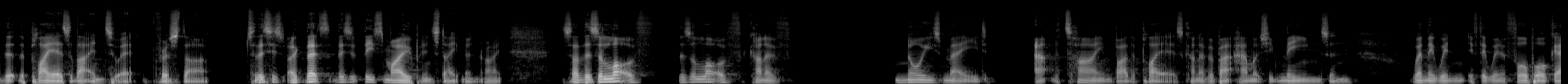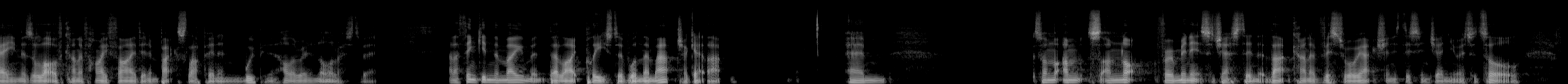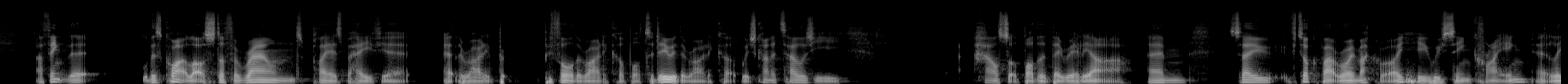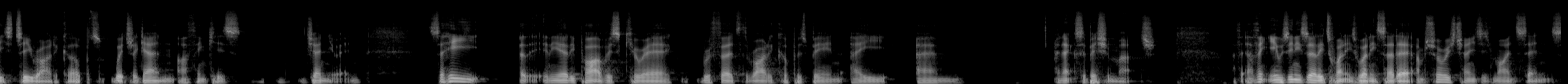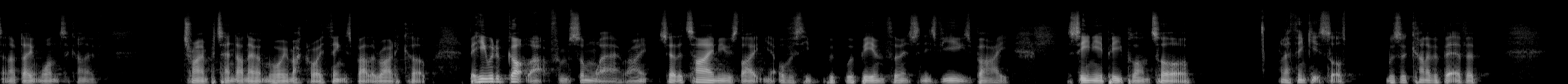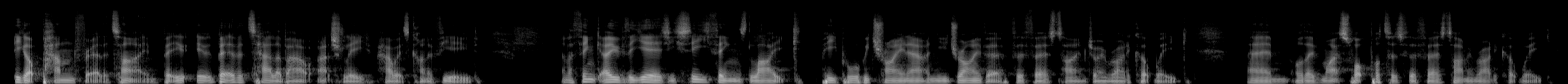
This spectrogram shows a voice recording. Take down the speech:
that the players are that into it for a start. So this is like that's this is this is my opening statement, right? So there's a lot of there's a lot of kind of noise made at the time by the players, kind of about how much it means and when they win if they win a four ball game, there's a lot of kind of high fiving and backslapping and whooping and hollering and all the rest of it. And I think in the moment they're like pleased to have won their match. I get that. Um, so I'm I'm, I'm not for a minute suggesting that that kind of visceral reaction is disingenuous at all. I think that well, there's quite a lot of stuff around players' behaviour at the Ryder before the Ryder Cup or to do with the Ryder Cup, which kind of tells you how sort of bothered they really are. Um, so if you talk about Rory McIlroy, who we've seen crying at least two Ryder Cups, which again I think is genuine. So he, in the early part of his career, referred to the Ryder Cup as being a um, an exhibition match. I, th- I think he was in his early twenties when he said it. I'm sure he's changed his mind since, and I don't want to kind of try and pretend I know what Rory McIlroy thinks about the Ryder Cup, but he would have got that from somewhere, right? So at the time, he was like, you know, obviously would, would be influenced in his views by senior people on tour, and I think it sort of was a kind of a bit of a he got panned for it at the time, but it, it was a bit of a tell about actually how it's kind of viewed. And I think over the years, you see things like people will be trying out a new driver for the first time during Ryder Cup week, um, or they might swap putters for the first time in Ryder Cup week.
